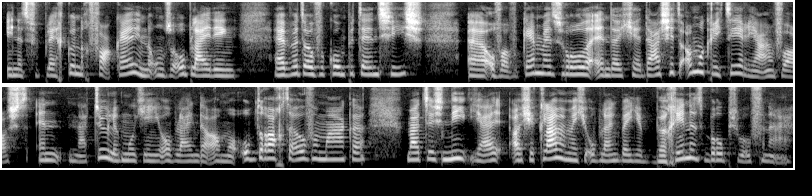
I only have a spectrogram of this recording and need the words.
in het verpleegkundig vak. Hè? In onze opleiding hebben we het over competenties eh, of over kenmerksrollen. En dat je, daar zitten allemaal criteria aan vast. En natuurlijk moet je in je opleiding daar allemaal opdrachten over maken. Maar het is niet, ja, als je klaar bent met je opleiding, ben je beginnend beroepsbeoefenaar.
